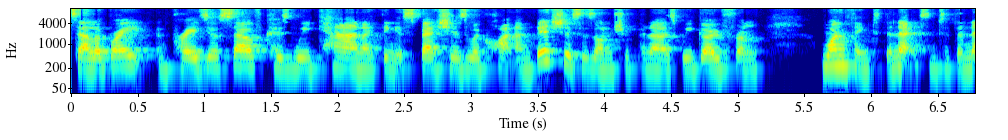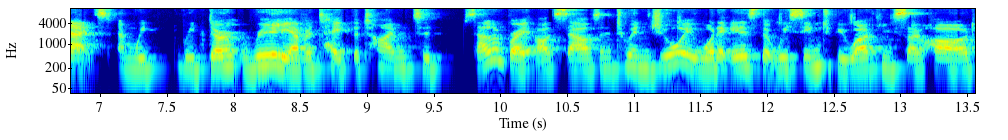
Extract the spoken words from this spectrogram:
celebrate and praise yourself because we can, I think, especially as we're quite ambitious as entrepreneurs, we go from one thing to the next and to the next and we we don't really ever take the time to celebrate ourselves and to enjoy what it is that we seem to be working so hard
